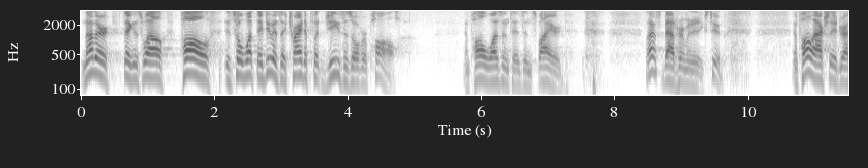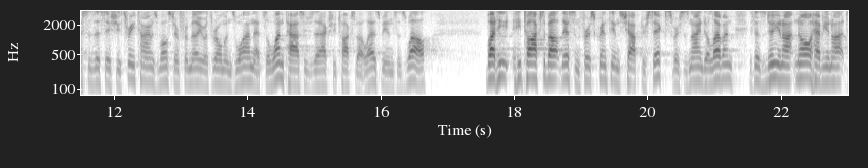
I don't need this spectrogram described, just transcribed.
Another thing as well, Paul, and so what they do is they try to put Jesus over Paul. And Paul wasn't as inspired. well, that's bad hermeneutics, too. And Paul actually addresses this issue three times. Most are familiar with Romans 1. That's the one passage that actually talks about lesbians as well. But he, he talks about this in 1 Corinthians chapter 6, verses 9 to 11. He says, Do you not know, have you not,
